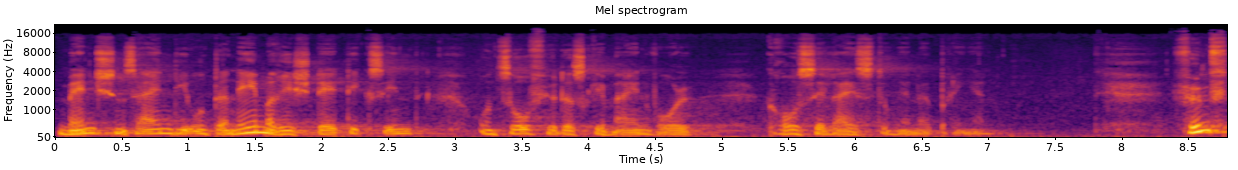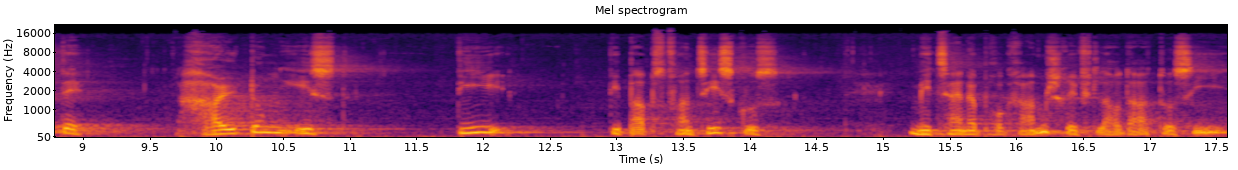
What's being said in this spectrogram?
Menschen sein, die unternehmerisch tätig sind und so für das Gemeinwohl große Leistungen erbringen. Fünfte Haltung ist die, die Papst Franziskus mit seiner Programmschrift Laudato Si,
